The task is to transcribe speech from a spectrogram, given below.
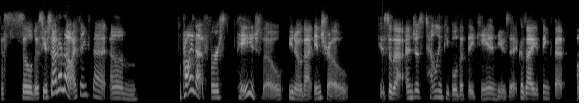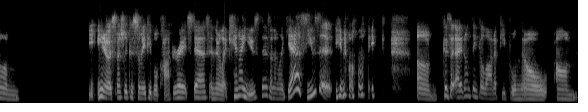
the syllabus here. So I don't know. I think that um probably that first page though, you know, that intro. I- So that, and just telling people that they can use it, because I think that, um, you know, especially because so many people copyright stuff and they're like, can I use this? And I'm like, yes, use it, you know, like, um, because I don't think a lot of people know, um,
